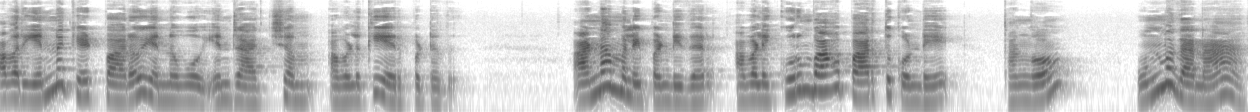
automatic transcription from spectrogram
அவர் என்ன கேட்பாரோ என்னவோ என்ற அச்சம் அவளுக்கு ஏற்பட்டது. அண்ணாமலை பண்டிதர் அவளை குறும்பாக பார்த்து கொண்டே தங்கம் உண்மைதானா?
